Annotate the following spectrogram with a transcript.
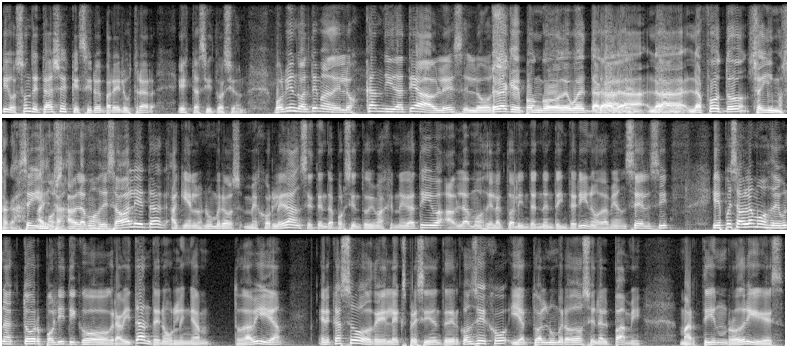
Digo, son detalles que sirven para ilustrar esta situación. Volviendo al tema de los candidateables, los... Espera que pongo de vuelta acá la, foto, seguimos acá. Seguimos, hablamos de Zabaleta, a quien los números mejor le dan, 70% de imagen negativa, hablamos del actual intendente interino, Damián Celsi, y después hablamos de un actor político gravitante en Hurlingham, todavía, En el caso del expresidente del Consejo y actual número 2 en el PAMI, Martín Rodríguez,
